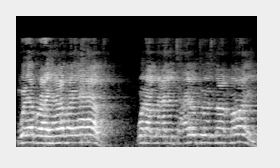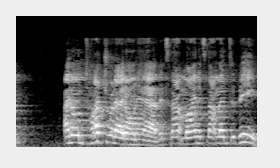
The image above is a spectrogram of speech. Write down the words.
Whatever I have, I have. What I'm not entitled to is not mine. I don't touch what I don't have. It's not mine, it's not meant to be.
